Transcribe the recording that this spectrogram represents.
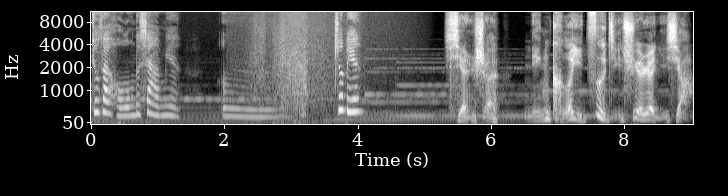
就在喉咙的下面，嗯，这边。先生，您可以自己确认一下。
